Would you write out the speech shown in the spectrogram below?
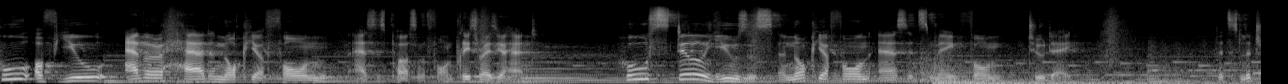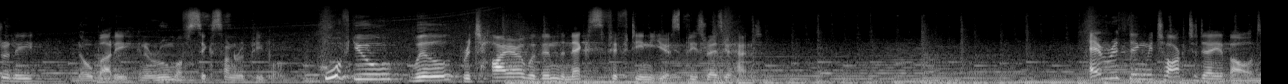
Who of you ever had a Nokia phone as his personal phone? Please raise your hand. Who still uses a Nokia phone as its main phone today? That's literally nobody in a room of 600 people. Who of you will retire within the next 15 years? Please raise your hand. Everything we talk today about,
